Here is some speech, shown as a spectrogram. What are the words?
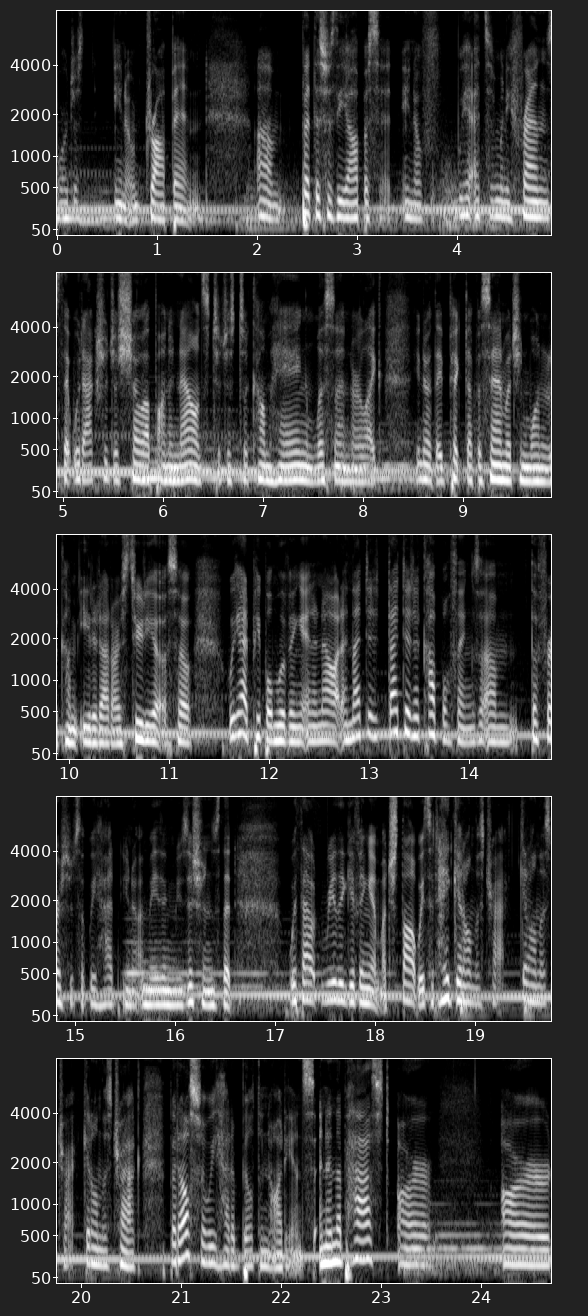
or just you know drop in um, but this was the opposite. You know we had so many friends that would actually just show up unannounced to just to come hang and listen or like you know they picked up a sandwich and wanted to come eat it at our studio. So we had people moving in and out and that did that did a couple things. Um, the first was that we had you know amazing musicians that without really giving it much thought we said hey get on this track get on this track get on this track. But also we had a built-in audience. And in the past our our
